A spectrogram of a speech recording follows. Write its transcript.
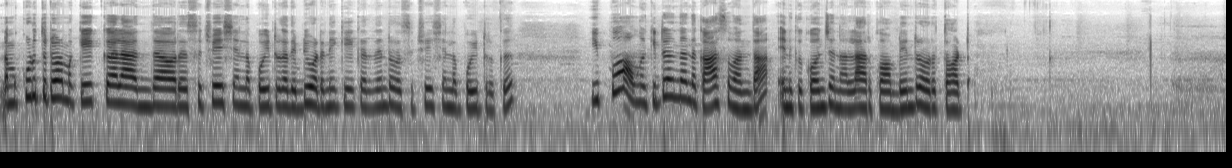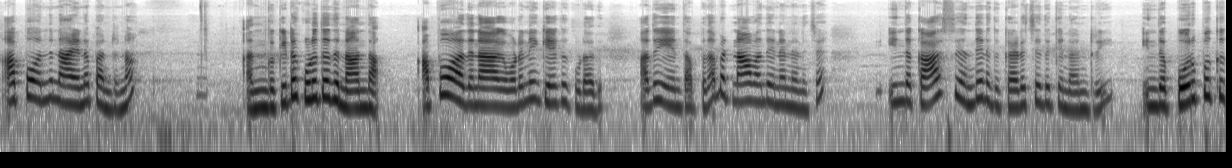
நம்ம கொடுத்துட்டோம் நம்ம கேட்கல அந்த ஒரு சுச்சுவேஷனில் போயிட்டுருக்கு அது எப்படி உடனே கேட்குறதுன்ற ஒரு சுச்சுவேஷனில் போயிட்டுருக்கு இப்போது அவங்கக்கிட்ட இருந்து அந்த காசு வந்தால் எனக்கு கொஞ்சம் நல்லா இருக்கும் அப்படின்ற ஒரு தாட் அப்போது வந்து நான் என்ன பண்ணுறேன்னா அவங்கக்கிட்ட கொடுத்தது நான் தான். அப்போது அதை நான் உடனே கேட்கக்கூடாது. அதுவும் என் தப்பு தான். பட் நான் வந்து என்ன நினச்சேன் இந்த காசு வந்து எனக்கு கிடைச்சதுக்கு நன்றி. இந்த பொறுப்புக்கு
